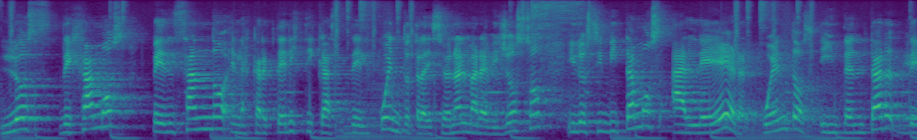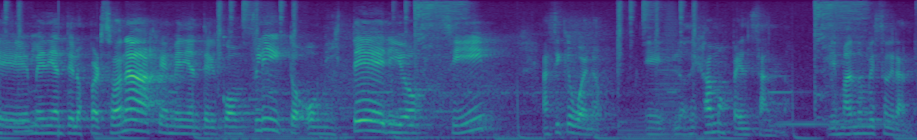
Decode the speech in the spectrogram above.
los dejamos pensando en las características del cuento tradicional maravilloso y los invitamos a leer cuentos e intentar eh, mediante los personajes, mediante el conflicto o misterio, ¿sí? Así que bueno, eh, los dejamos pensando. Les mando un beso grande.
